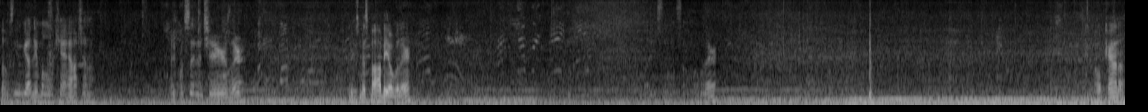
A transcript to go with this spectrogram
Folks even got them a little couch and people are sitting in chairs there. There's Miss Bobby over there. over there. Kind of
